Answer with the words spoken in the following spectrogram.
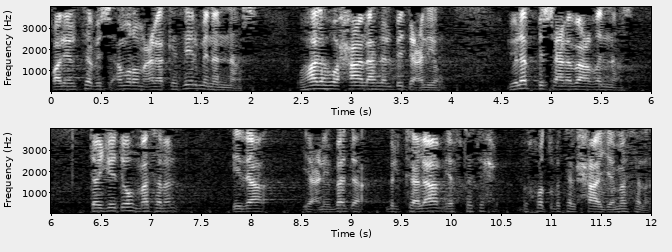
قال يلتبس أمرهم على كثير من الناس وهذا هو حال أهل البدع اليوم. يلبس على بعض الناس. تجده مثلا إذا يعني بدأ بالكلام يفتتح بخطبة الحاجة مثلا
